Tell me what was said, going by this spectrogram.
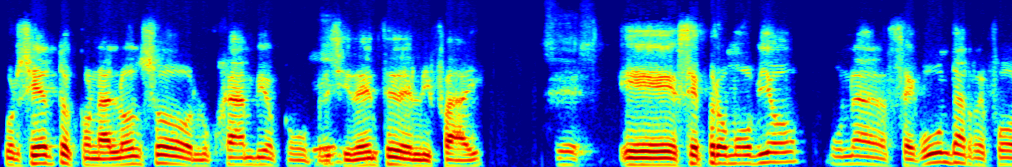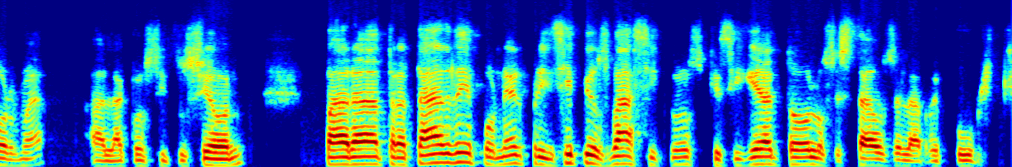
por cierto, con Alonso Lujambio como presidente del IFAI, eh, se promovió una segunda reforma a la Constitución para tratar de poner principios básicos que siguieran todos los estados de la República.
